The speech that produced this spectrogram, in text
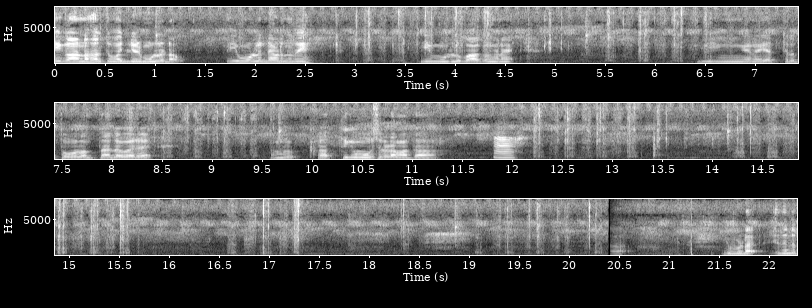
ഈ കാണുന്ന സ്ഥലത്ത് വലിയൊരു മുള്ളുണ്ടാവും. ഈ മുള്ളിന്റെ അവിടെ നിന്ന് ഈ മുള്ള് ഭാഗം ഇങ്ങനെ ഇങ്ങനെ എത്രത്തോളം തല വരെ നമ്മൾ കത്തിക്ക് മൂർച്ചിടാൻ മാത്താ ഇവിടെ ഇതിന്റെ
